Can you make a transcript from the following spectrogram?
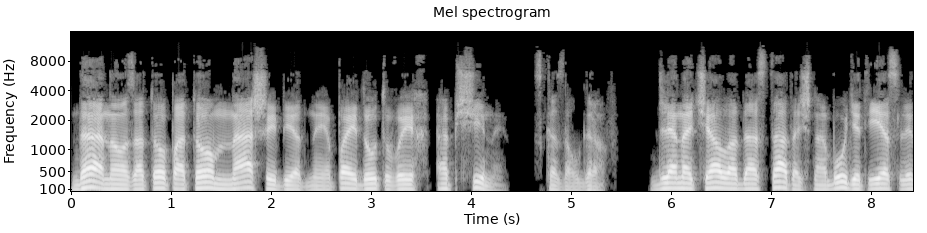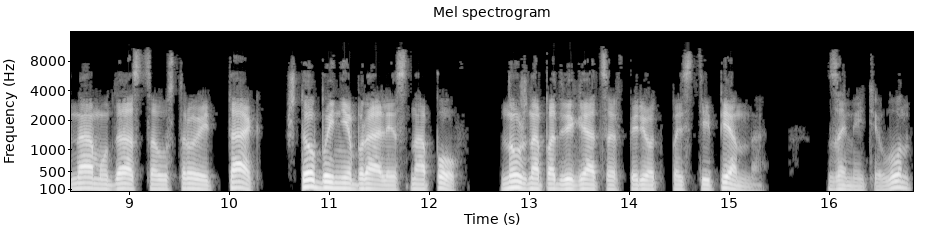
Да, но зато потом наши бедные пойдут в их общины, сказал граф. Для начала достаточно будет, если нам удастся устроить так, чтобы не брали снопов. Нужно подвигаться вперед постепенно, заметил он,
